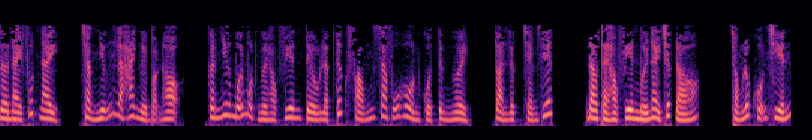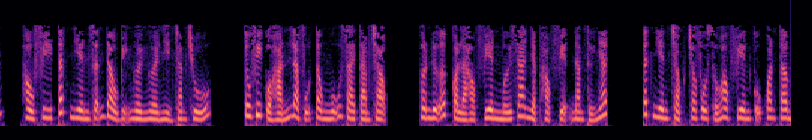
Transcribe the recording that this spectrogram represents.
Giờ này phút này, chẳng những là hai người bọn họ, gần như mỗi một người học viên đều lập tức phóng ra vũ hồn của từng người, toàn lực chém giết. Đào thải học viên mới này trước đó. Trong lúc hỗn chiến, Hầu Phi tất nhiên dẫn đầu bị người người nhìn chăm chú. Tu vi của hắn là Vũ Tông ngũ giai tam trọng, hơn nữa còn là học viên mới gia nhập học viện năm thứ nhất. Tất nhiên chọc cho vô số học viên cũ quan tâm.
